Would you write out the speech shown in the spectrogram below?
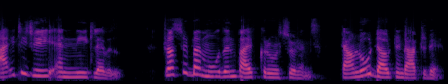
IIT JEE and NEET level. Trusted by more than 5 crore students. Download Doubtnut app today.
